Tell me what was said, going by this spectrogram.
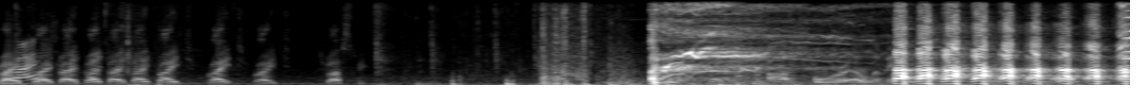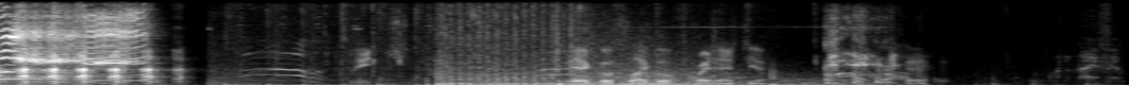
Right, right, right, right, right, right, right, right, right. Trust me. Op 4 eliminated. Twitch. Yeah, go fly, go right next to you. Knife him.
